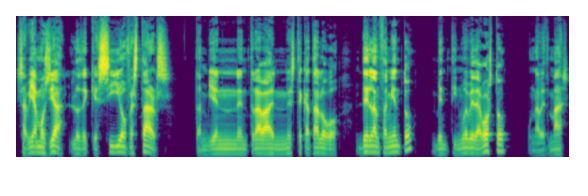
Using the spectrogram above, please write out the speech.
sabíamos ya lo de que Sea of Stars también entraba en este catálogo de lanzamiento, 29 de agosto, una vez más.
